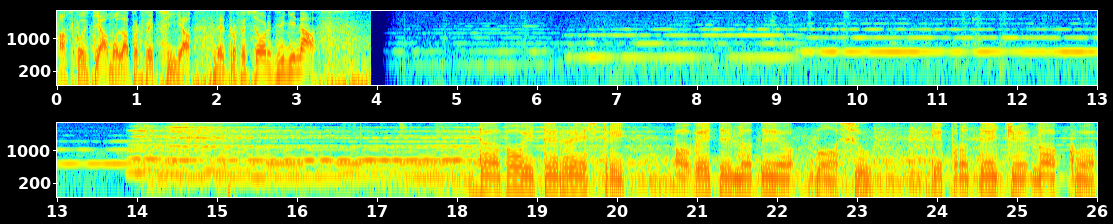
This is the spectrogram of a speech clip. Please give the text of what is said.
ascoltiamo la profezia del professor Zighinas. Voi terrestri avete la dea Masu che protegge l'acqua.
